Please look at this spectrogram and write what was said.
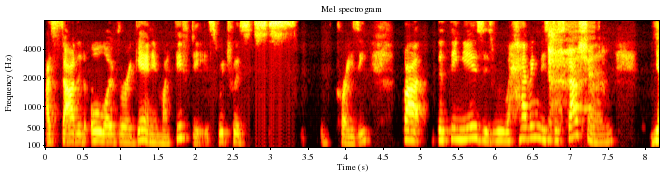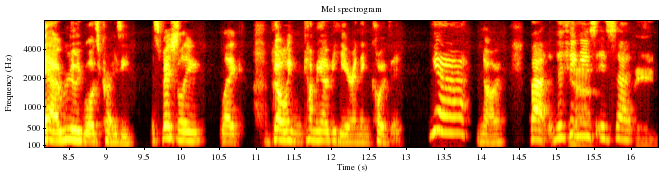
I started all over again in my fifties, which was s- s- crazy. But the thing is, is we were having this discussion. yeah, it really was crazy, especially like going coming over here and then COVID. Yeah, no. But the thing Yeah. is, is that babe.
